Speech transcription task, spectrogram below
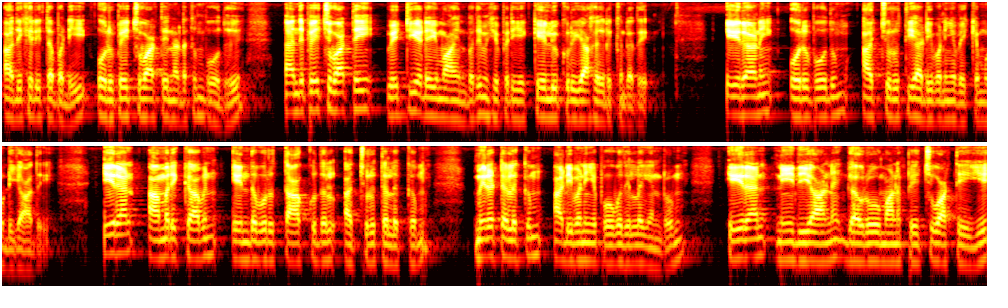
அதிகரித்தபடி ஒரு பேச்சுவார்த்தை நடத்தும் போது அந்த பேச்சுவார்த்தை வெற்றியடையுமா என்பது மிகப்பெரிய கேள்விக்குறியாக இருக்கின்றது. ஈரானை ஒருபோதும் அச்சுறுத்தி அடிபணிய வைக்க முடியாது. ஈரான் அமெரிக்காவின் எந்த ஒரு தாக்குதல் அச்சுறுத்தலுக்கும் மிரட்டலுக்கும் அடிபணிய போவதில்லை என்றும் ஈரான் நீதியான கௌரவமான பேச்சுவார்த்தையே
